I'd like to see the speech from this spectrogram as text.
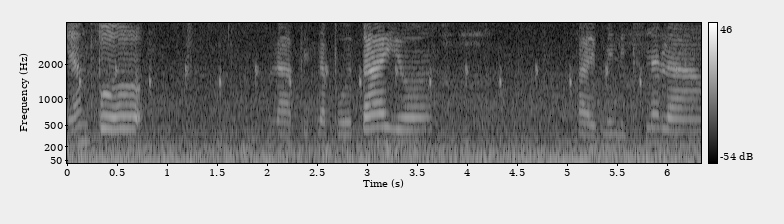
Ayan po. Lapit na po tayo. 5 minutes na lang.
